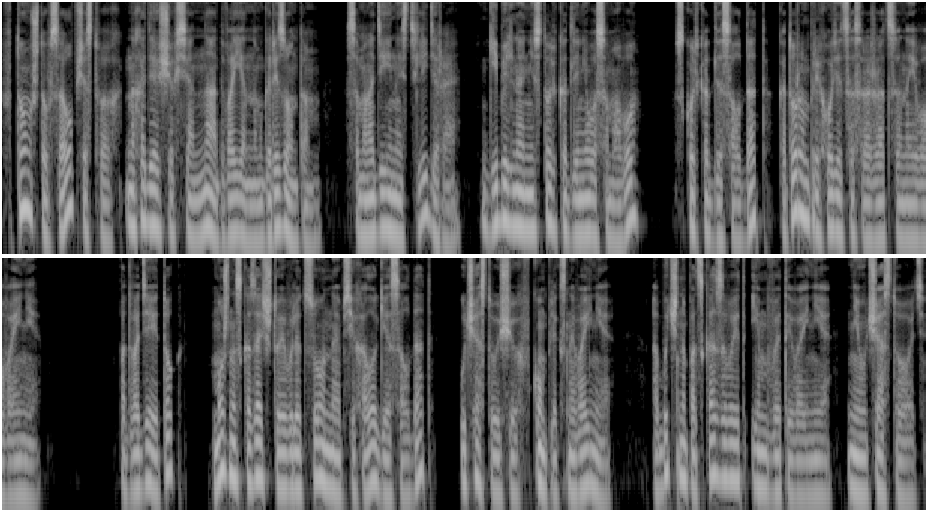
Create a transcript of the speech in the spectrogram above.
в том, что в сообществах, находящихся над военным горизонтом, самонадеянность лидера гибельна не столько для него самого, сколько для солдат, которым приходится сражаться на его войне. Подводя итог, можно сказать, что эволюционная психология солдат, участвующих в комплексной войне, обычно подсказывает им в этой войне не участвовать.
